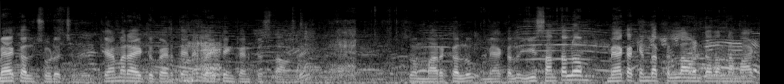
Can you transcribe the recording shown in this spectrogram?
మేకలు చూడొచ్చు మీరు కెమెరా ఇటు పెడితేనే లైటింగ్ కనిపిస్తూ ఉంది సో మరకలు మేకలు ఈ సంతలో మేక కింద పిల్ల ఉంటుందన్నమాట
